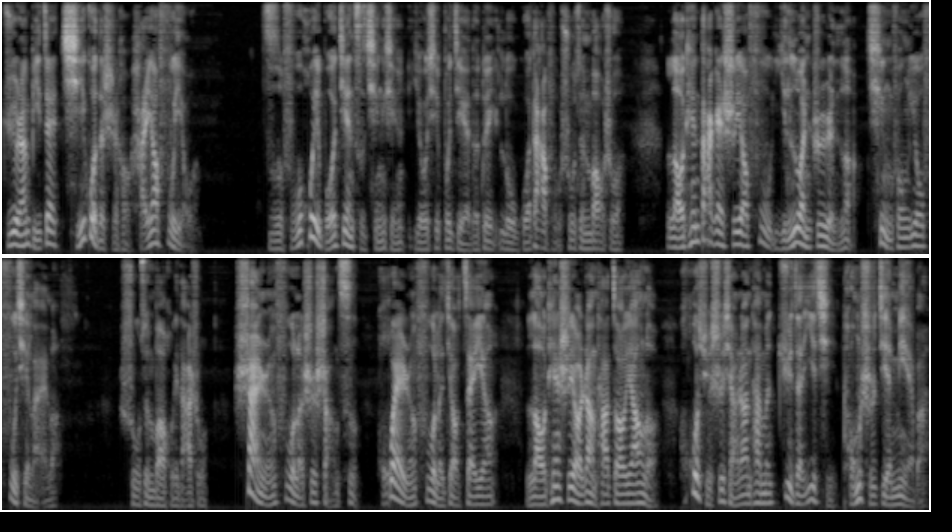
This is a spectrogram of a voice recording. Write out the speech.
居然比在齐国的时候还要富有。子服惠伯见此情形，有些不解的对鲁国大夫叔孙豹说：“老天大概是要负淫乱之人了，庆丰又富起来了。”叔孙豹回答说：“善人富了是赏赐，坏人富了叫灾殃。老天是要让他遭殃了，或许是想让他们聚在一起，同时歼灭吧。”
